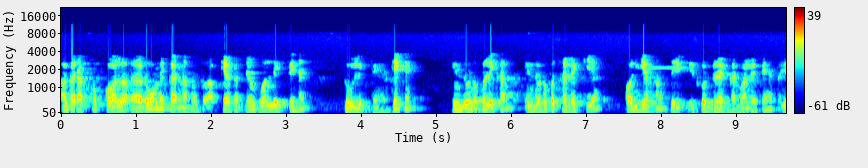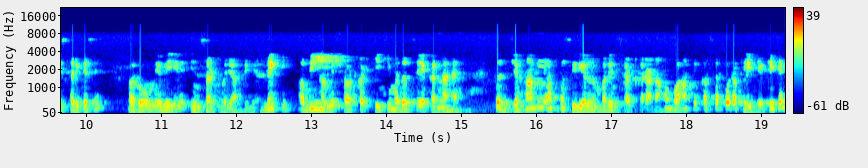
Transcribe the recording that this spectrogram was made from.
अगर आपको कॉल रो में करना हो तो आप क्या करते हैं? वन लिखते हैं टू लिखते हैं। ठीक है? इन दोनों को लिखा, इन दोनों को सेलेक्ट किया और यहाँ से इसको ड्रैग करवा लेते हैं। तो इस तरीके से रो में भी ये इंसर्ट हो जाती है। लेकिन अभी हमें शॉर्टकट की की मदद से ये करना है। तो जहाँ भी आपको सीरियल नंबर इंसर्ट कराना हो, वहाँ पे कर्सर को रख लीजिए, ठीक है?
